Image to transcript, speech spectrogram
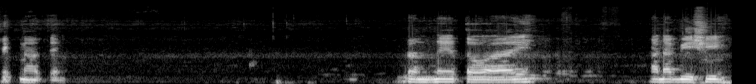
check natin. Brand nito ay Hanabishi.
